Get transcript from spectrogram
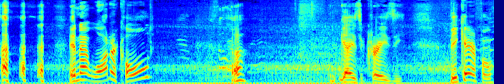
Isn't that water cold? Huh? You guys are crazy. Be careful.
